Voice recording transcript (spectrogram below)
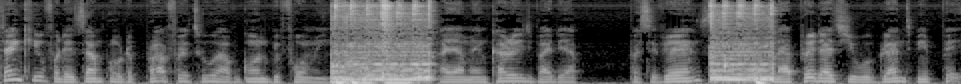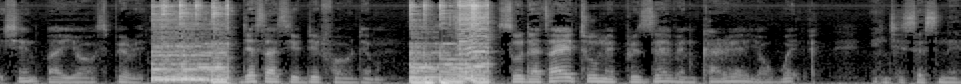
Thank you for the example of the prophets who have gone before me. I am encouraged by their perseverance, and I pray that you will grant me patience by your Spirit, just as you did for them so that I too may preserve and carry your work. In Jesus' name,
